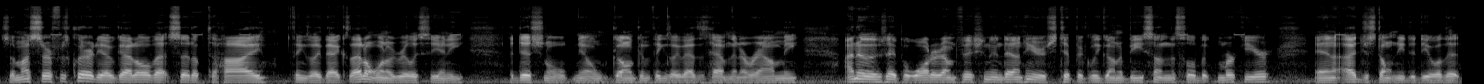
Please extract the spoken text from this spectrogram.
So my surface clarity, I've got all that set up to high, things like that, because I don't want to really see any additional, you know, gunk and things like that that's happening around me. I know the type of water I'm fishing in down here is typically going to be something that's a little bit murkier, and I just don't need to deal with it,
